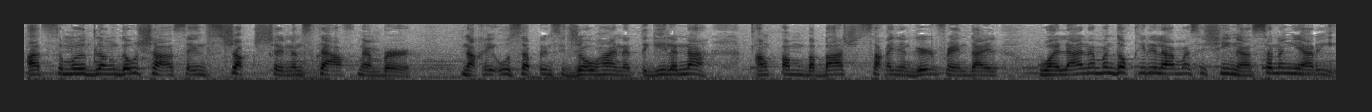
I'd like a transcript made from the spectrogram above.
at sumunod lang daw siya sa instruction ng staff member. Nakiusap rin si Johan at tigilan na ang pambabash sa kanyang girlfriend dahil wala naman daw kinalaman si Sheena sa nangyari.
